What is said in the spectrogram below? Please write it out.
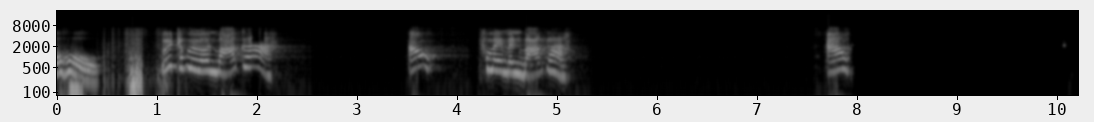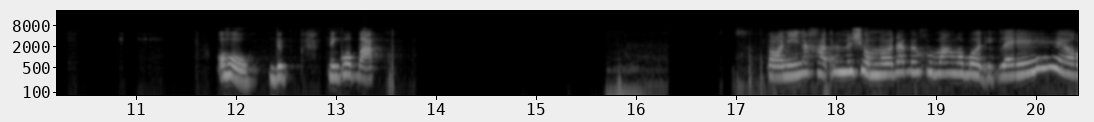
อ้โห เฮ้ยทำไมมันบั๊กอะเอ้าทำไมมันบั๊กอะเอ้า โอ้โหนึกนึกว่าบั๊กตอนนี้นะคะท่านผู้ชมเราได้เป็นคนวางระเบิดอีกแล้ว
